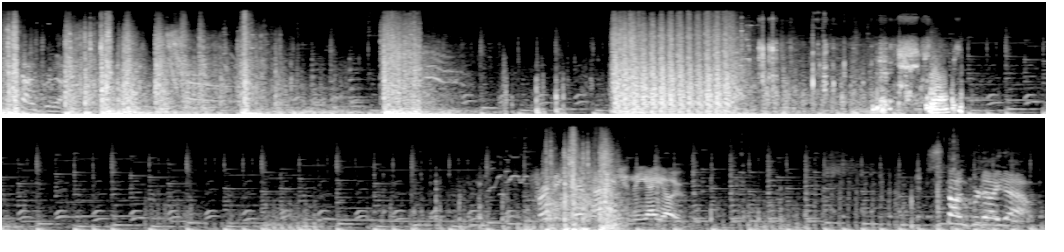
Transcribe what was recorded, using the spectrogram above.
stun! Friendly care package in the AO. Stun grenade out!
